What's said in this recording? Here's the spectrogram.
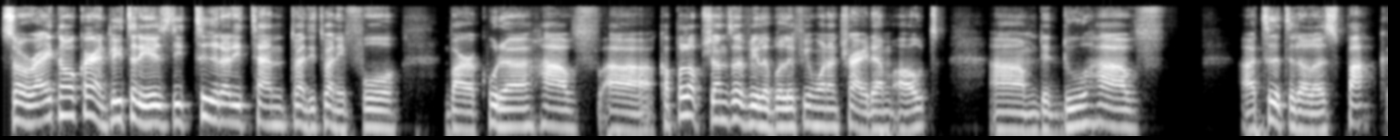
So right now, currently today is the 3rd of the 10th, 2024. Baracuda have uh, a couple options available if you want to try them out. Um, they do have a $30 pack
